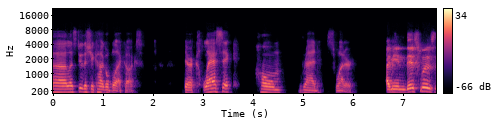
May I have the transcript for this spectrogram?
Uh, let's do the Chicago Blackhawks. They're a classic home red sweater. I mean, this was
